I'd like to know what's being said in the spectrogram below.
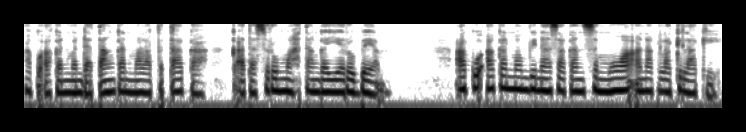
aku akan mendatangkan malapetaka ke atas rumah tangga Yerobeam. Aku akan membinasakan semua anak laki-laki,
